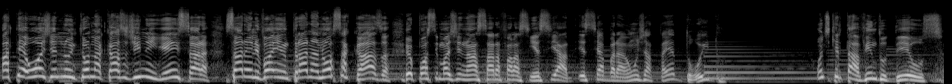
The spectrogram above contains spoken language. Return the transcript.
Até hoje ele não entrou na casa de ninguém, Sara. Sara, ele vai entrar na nossa casa. Eu posso imaginar Sara falar assim: esse, esse Abraão já está é doido. Onde que ele está vendo Deus?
